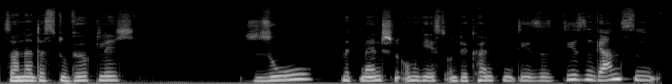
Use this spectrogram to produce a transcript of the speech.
Sondern dass du wirklich so mit Menschen umgehst und wir könnten diese, diesen ganzen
